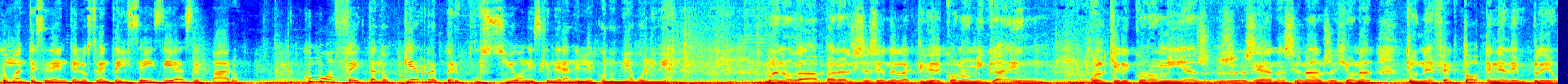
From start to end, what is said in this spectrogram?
como antecedente, los 36 días de paro, ¿cómo afectan o qué repercusiones generan en la economía boliviana? Bueno, la paralización de la actividad económica en cualquier economía, sea nacional, regional, tiene un efecto en el empleo,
